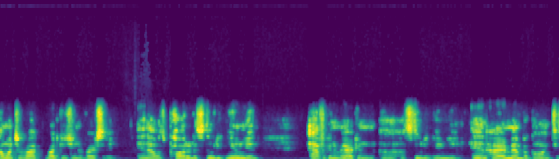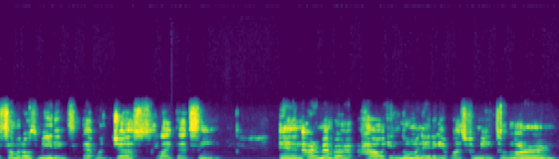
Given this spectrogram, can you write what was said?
I went to Rut- Rutgers University and I was part of the student union, African American uh, student union. And I remember going to some of those meetings that were just like that scene. And I remember how illuminating it was for me to learn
